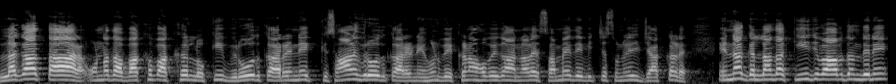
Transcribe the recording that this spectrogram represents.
ਲਗਾਤਾਰ ਉਹਨਾਂ ਦਾ ਵੱਖ-ਵੱਖ ਲੋਕੀ ਵਿਰੋਧ ਕਰ ਰਹੇ ਨੇ ਕਿਸਾਨ ਵਿਰੋਧ ਕਰ ਰਹੇ ਨੇ। ਹੁਣ ਵੇਖਣਾ ਹੋਵੇਗਾ ਆਉਣ ਵਾਲੇ ਸਮੇਂ ਦੇ ਵਿੱਚ ਸੁਨੀਲ ਜਾਖੜ ਇਹਨਾਂ ਗੱਲਾਂ ਦਾ ਕੀ ਜਵਾਬ ਦਿੰਦੇ ਨੇ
